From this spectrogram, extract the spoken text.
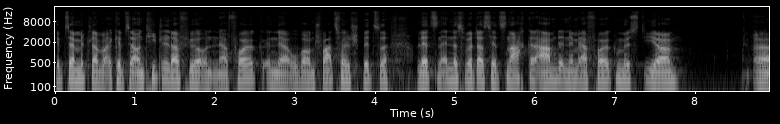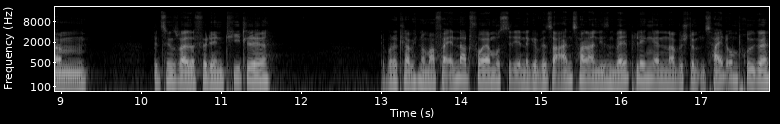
Gibt es ja mittlerweile, gibt es ja auch einen Titel dafür und einen Erfolg in der oberen Schwarzfeldspitze. Und letzten Endes wird das jetzt nachgeahmt. In dem Erfolg müsst ihr, ähm, beziehungsweise für den Titel, der wurde, glaube ich, nochmal verändert. Vorher musstet ihr eine gewisse Anzahl an diesen Welplingen in einer bestimmten Zeit umprügeln.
